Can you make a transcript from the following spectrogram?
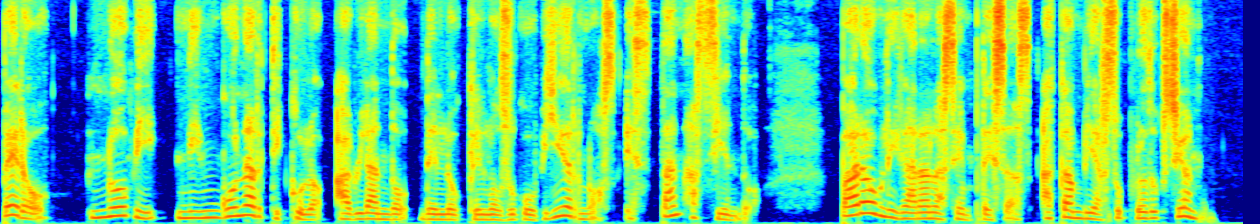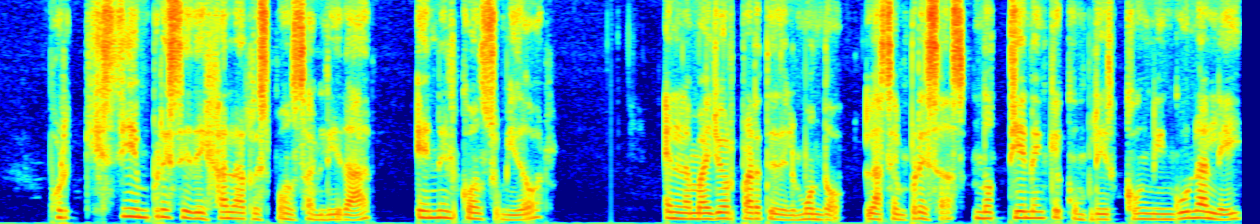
Pero no vi ningún artículo hablando de lo que los gobiernos están haciendo para obligar a las empresas a cambiar su producción. porque siempre se deja la responsabilidad en el consumidor? En la mayor parte del mundo, las empresas no tienen que cumplir con ninguna ley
